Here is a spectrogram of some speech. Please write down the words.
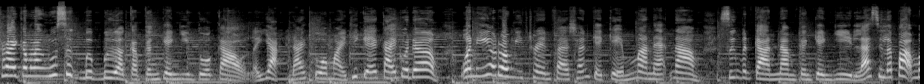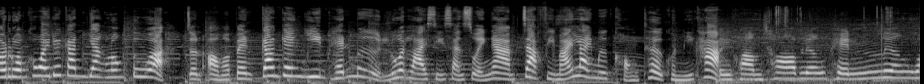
ใครกำลังรู้สึกเบื่อๆกับกางเกงยีนตัวเก่า และอยากได้ตัวใหม่ที่เก๋ไก๋กว่าเดิม วันนี้เรามีเทรนด์แฟชั่นเก๋ๆมาแนะนำซึ่งเป็นการนำกางเกงยีนและศิลปะมารวมเข้าไว้ด้วยกันอย่างลงตัว จนออกมาเป็นกางเกงยีนเพ้นท์มือลวดลายสีสันสวยงาม จากฝีไม้ลายมือของเธอคนนี้ค่ะ มีความชอบเรื่องเพ้นท์เรื่องว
